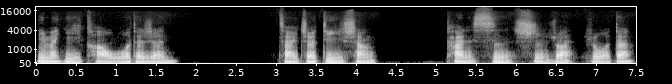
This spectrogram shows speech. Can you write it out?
你们依靠我的人，在这地上看似是软弱的，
